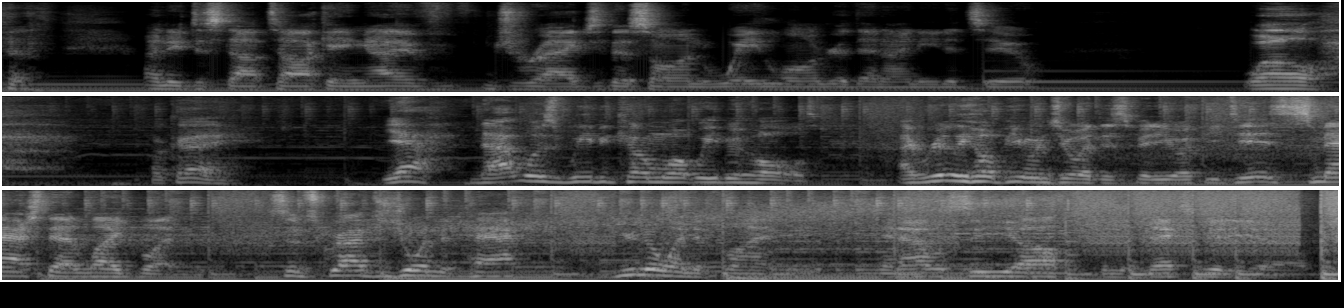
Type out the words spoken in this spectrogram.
to I need to stop talking. I've dragged this on way longer than I needed to. Well, okay. Yeah, that was We Become What We Behold. I really hope you enjoyed this video. If you did, smash that like button. Subscribe to join the pack. You know when to find me and I will see y'all in the next video.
